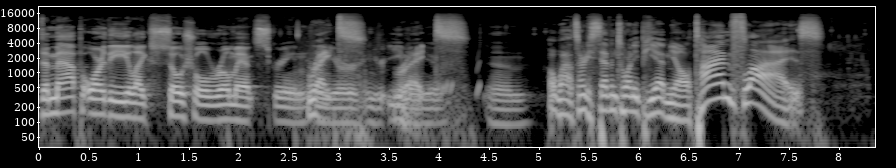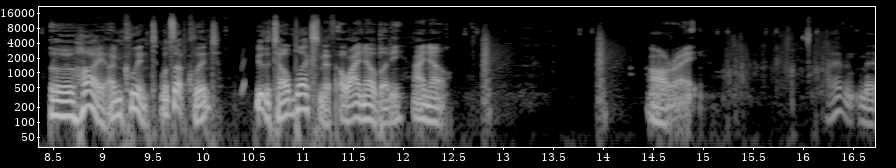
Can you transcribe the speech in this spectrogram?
The map or the like social romance screen Right. in your in your e right. Um, Oh wow, it's already 7:20 p.m. y'all. Time flies. Uh, hi, I'm Clint. What's up, Clint? You're the town blacksmith. Oh, I know, buddy. I know. All right. I haven't met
